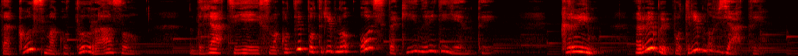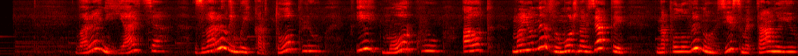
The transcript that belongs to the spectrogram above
таку смакоту разом. Для цієї смакоти потрібно ось такі інгредієнти. Крім риби потрібно взяти. Варені яйця, зварили ми картоплю і моркву, а от майонезу можна взяти наполовину зі сметаною.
